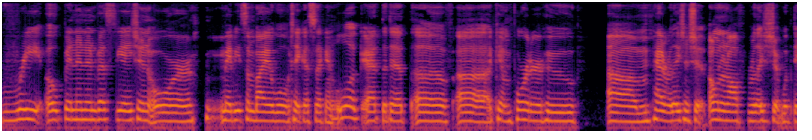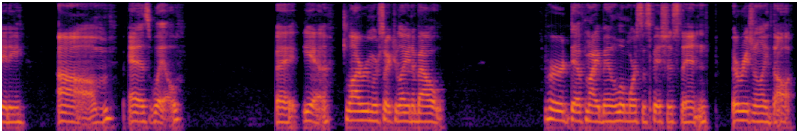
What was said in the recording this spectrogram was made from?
reopen an investigation, or maybe somebody will take a second look at the death of uh Kim Porter, who um had a relationship on and off relationship with Diddy, um, as well. But yeah, a lot of rumors circulating about her death might have been a little more suspicious than originally thought.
